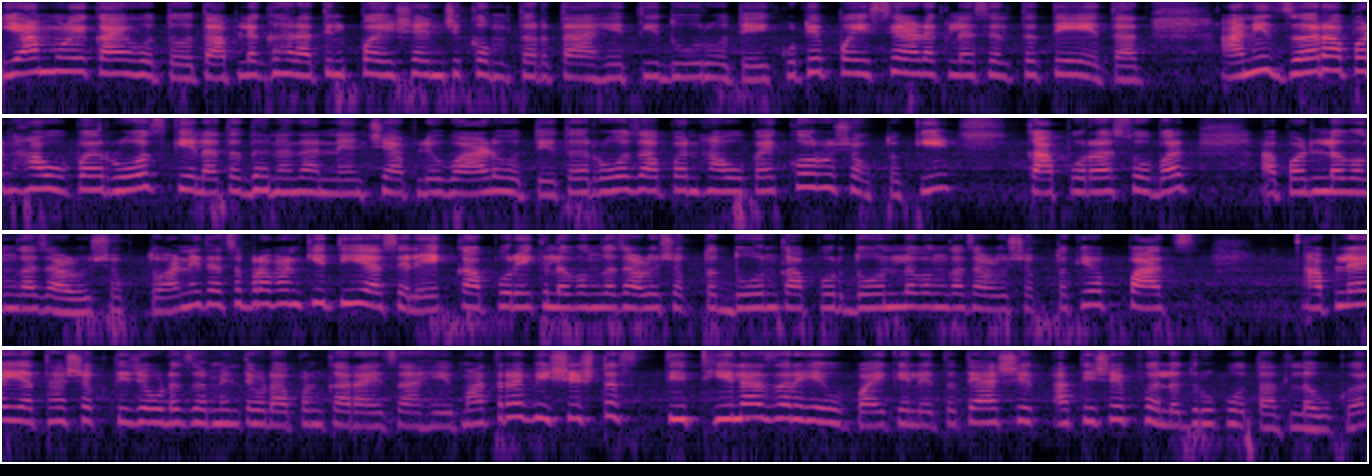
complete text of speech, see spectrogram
यामुळे काय होतं तर आपल्या घरातील पैशांची कमतरता आहे ती दूर होते. कुठे पैसे अडकले असेल तर ते येतात. आणि जर आपण हा उपाय रोज केला तर धनधान्यांची आपली वाढ होते. तर रोज आपण हा उपाय करू शकतो की कापुरासोबत आपण लवंगा जाळू शकतो. आणि त्याचं प्रमाण कितीही असेल एक कापूर एक लवंग जाळू शकतो दोन कापूर दोन लवंग जाळू शकतो किंवा पाच आपल्या यथाशक्ती जेवढं जमेल तेवढं आपण करायचं आहे. मात्र विशिष्ट तिथीला जर हे उपाय केले तर ते असे अतिशय फलद्रूप होतात लवकर.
